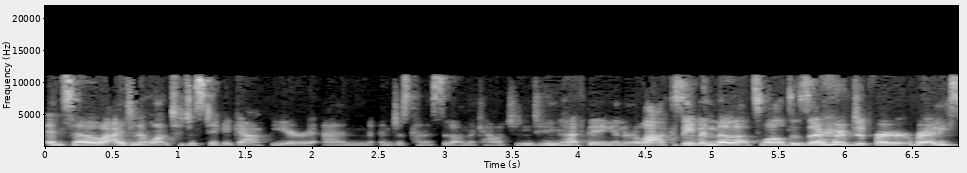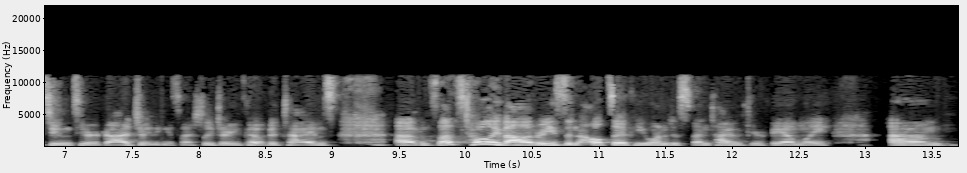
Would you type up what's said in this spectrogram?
And so i didn't want to just take a gap year and and just kind of sit on the couch and do nothing and relax even though that's well deserved for for any students who are graduating especially during covid times. Um, so that's totally valid reason. Also if you wanted to spend time with your family um,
